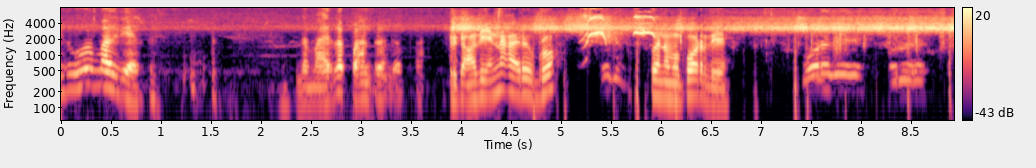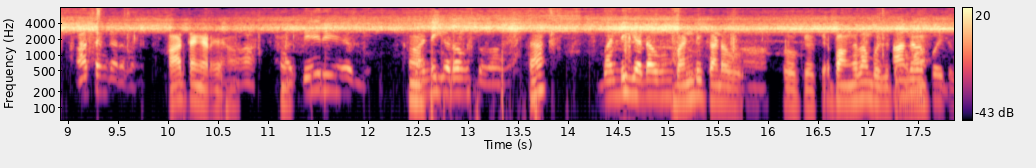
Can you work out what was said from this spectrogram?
இது ஊர் மாதிரியா இருக்கு. இந்த மாதிரிலாம் பண்ணுறாங்கப்பா இருக்கு. அது என்ன ஆறு ப்ரோ இப்போ நம்ம போகிறது போகிறது ஒரு ஆத்தங்கரை தான் பேர் வண்டி கடவுன்னு சொல்லுவாங்க. வண்டி கடவும் பண்டி கடவு ஓகே ஓகே அப்போ அங்கே தான் போய்கிட்டு அங்கே தான் போயிட்டு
